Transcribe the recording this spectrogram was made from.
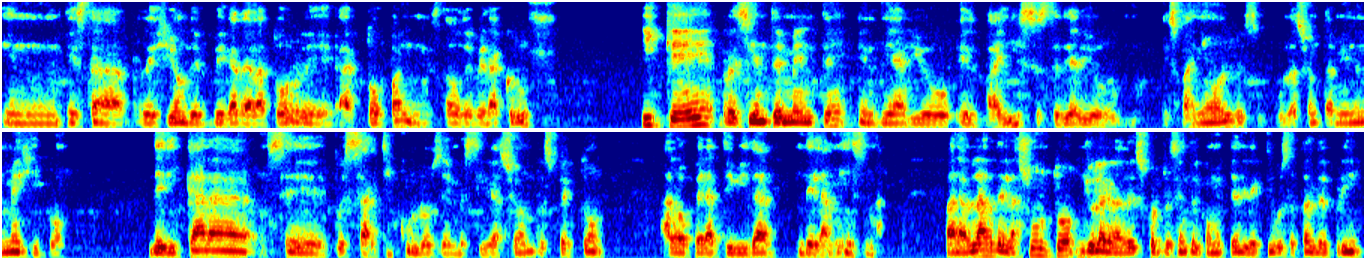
en esta región de Vega de la Torre, Actopan, en el estado de Veracruz, y que recientemente el diario El País, este diario español de circulación también en México, dedicara pues, artículos de investigación respecto a la operatividad de la misma. Para hablar del asunto, yo le agradezco al presidente del Comité Directivo Estatal del PRI,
